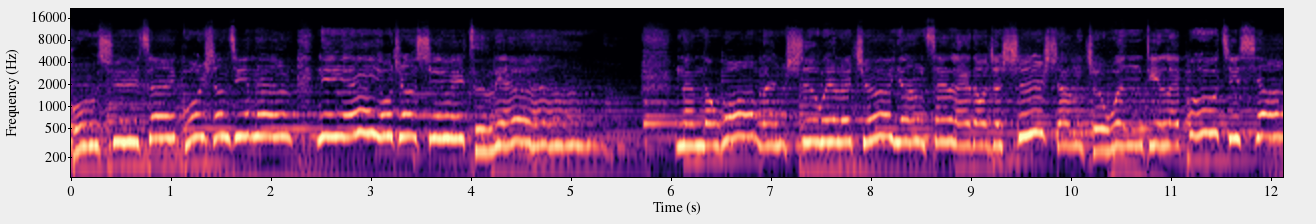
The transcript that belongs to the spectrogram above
或许再过上几年，你也有张虚伪的脸。难道我们是为了这样才来到这世上？这问题来不及想，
